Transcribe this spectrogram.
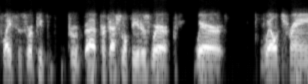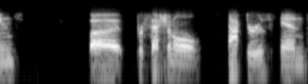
places where people uh, professional theaters where where well trained uh, professional actors and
